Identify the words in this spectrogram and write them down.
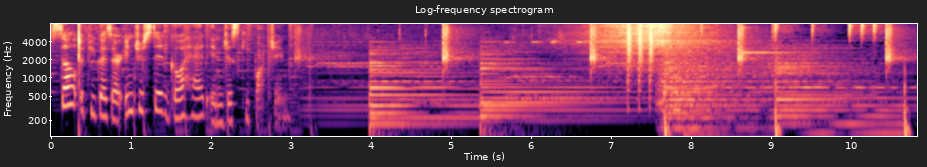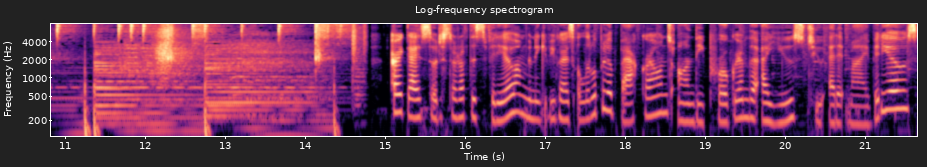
So if you guys are interested, go ahead and just keep watching. Alright guys, so to start off this video, I'm going to give you guys a little bit of background on the program that I use to edit my videos.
